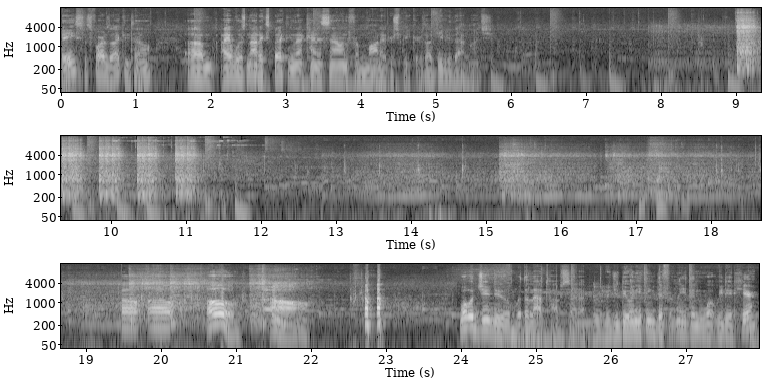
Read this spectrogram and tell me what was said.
bass as far as I can tell. Um, I was not expecting that kind of sound from monitor speakers, I'll give you that much. Oh, oh, oh, oh. what would you do with the laptop setup? Would you do anything differently than what we did here?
